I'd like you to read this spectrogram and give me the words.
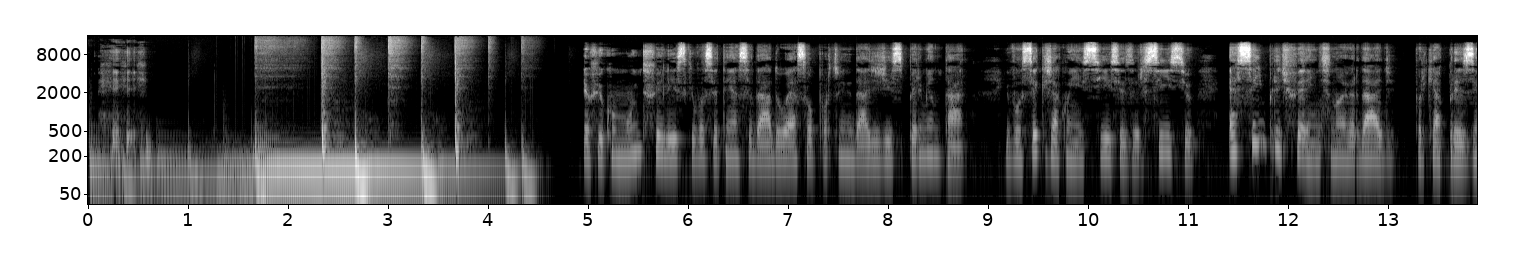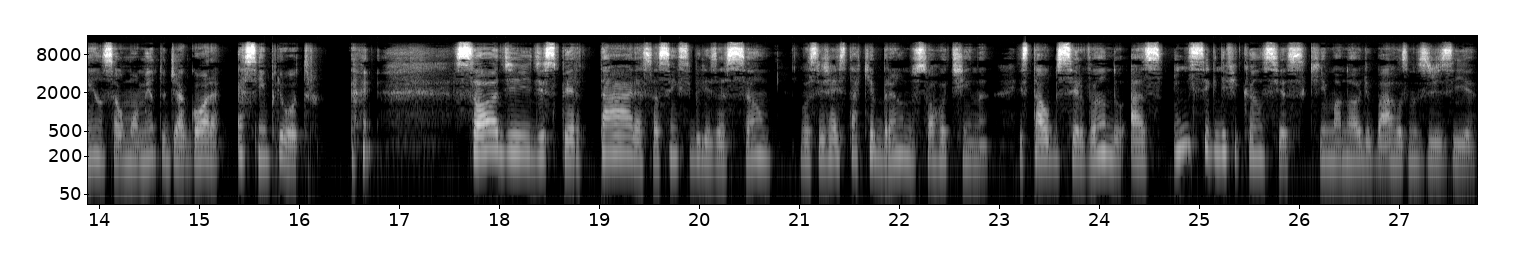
Eu fico muito feliz que você tenha se dado essa oportunidade de experimentar. E você que já conhecia esse exercício, é sempre diferente, não é verdade? Porque a presença, o momento de agora, é sempre outro. Só de despertar essa sensibilização, você já está quebrando sua rotina está observando as insignificâncias que Manuel de Barros nos dizia.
